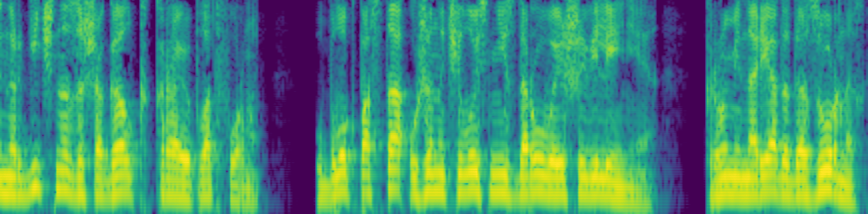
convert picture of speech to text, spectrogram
энергично зашагал к краю платформы. У блокпоста уже началось нездоровое шевеление. Кроме наряда дозорных,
